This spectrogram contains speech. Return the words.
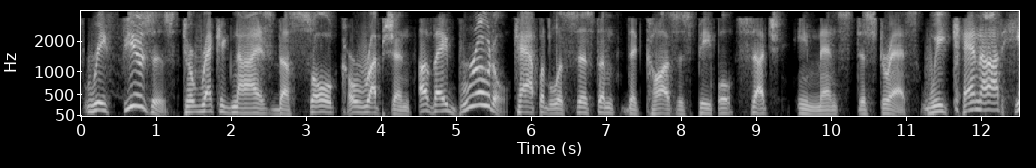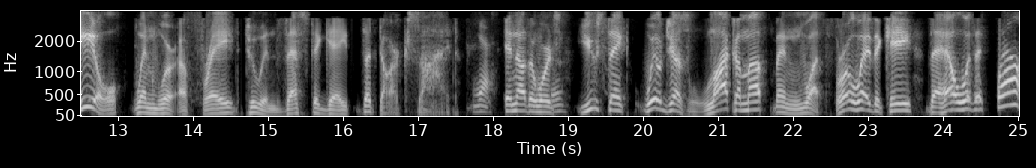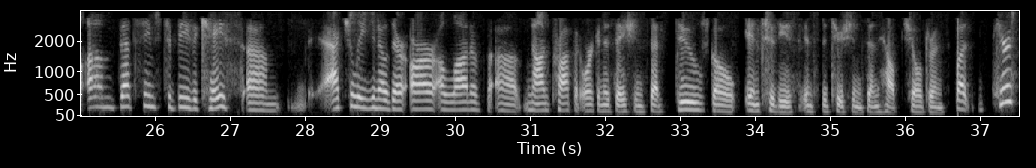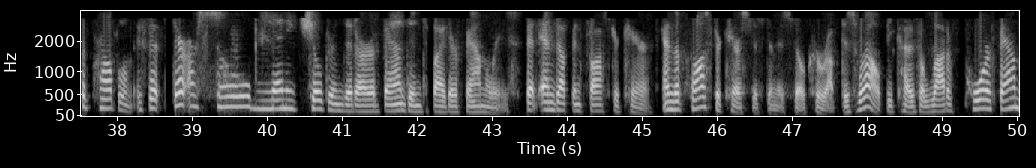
refuses to recognize the sole corruption of a brutal capitalist system that causes people such immense distress. We cannot heal when we're afraid to investigate the dark side. Yes. In other words, you think we'll just lock them up and what? Throw away the key? The hell with it? Well, um, that seems to be the case. Um, actually, you know, there are a lot of uh, nonprofit organizations that do go into these institutions and help children. But here's the problem is that there are so many children that are abandoned by their families that end up in foster care. And the foster care system is so corrupt as well because a lot of poor families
